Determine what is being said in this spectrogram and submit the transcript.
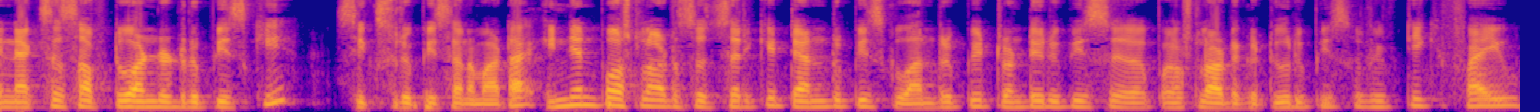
in excess of two hundred రూపీస్కి సిక్స్ రూపీస్ అనమాట ఇండియన్ పోస్టల్ ఆర్డర్స్ వచ్చేసరికి టెన్ రూపీస్కి one rupee twenty rupees postal ఆర్డర్కి టూ రూపీస్ ఫిఫ్టీకి ఫైవ్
